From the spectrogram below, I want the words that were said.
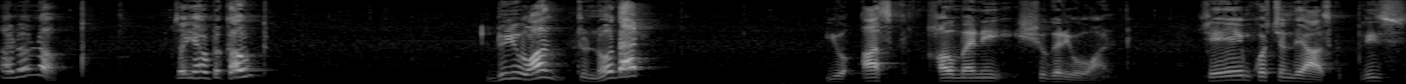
I don't know. So you have to count. Do you want to know that? You ask how many sugar you want. Same question they ask. Please,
